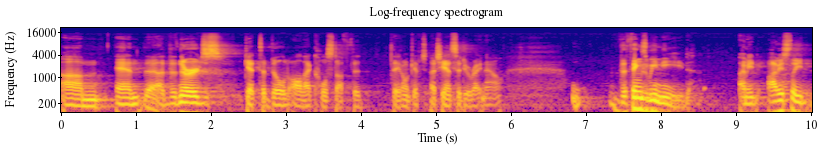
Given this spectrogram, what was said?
Um, and uh, the nerds get to build all that cool stuff that they don't get a chance to do right now. The things we need, I mean, obviously,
